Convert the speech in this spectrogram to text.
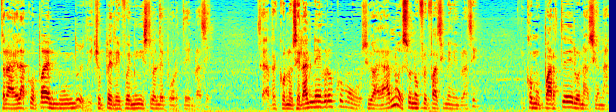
trae la Copa del Mundo, de hecho Pelé fue ministro del deporte en Brasil. O sea, reconocer al negro como ciudadano, eso no fue fácil en el Brasil, como parte de lo nacional.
